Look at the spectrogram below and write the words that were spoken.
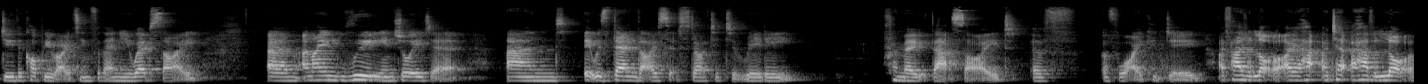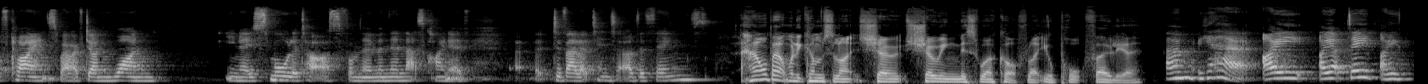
do the copywriting for their new website. Um, and I really enjoyed it. And it was then that I sort of started to really promote that side of of what I could do. I've had a lot. I, ha, I, te- I have a lot of clients where I've done one, you know, smaller task from them, and then that's kind of uh, developed into other things. How about when it comes to like show showing this work off, like your portfolio? Um, yeah, I I update. I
